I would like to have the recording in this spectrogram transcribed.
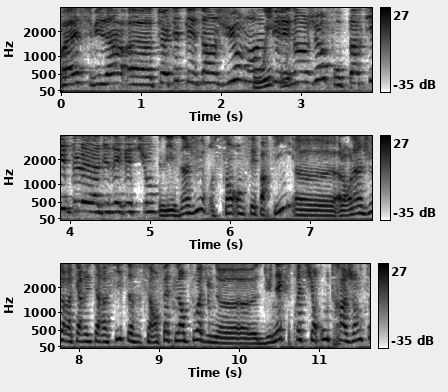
Ouais, c'est bizarre. Euh, Peut-être les injures, non? Oui, Est-ce que les- les injures font partie de la- des agressions Les injures s'en en fait partie. Euh, alors l'injure à caractère raciste, c'est en fait l'emploi d'une euh, d'une expression outrageante,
